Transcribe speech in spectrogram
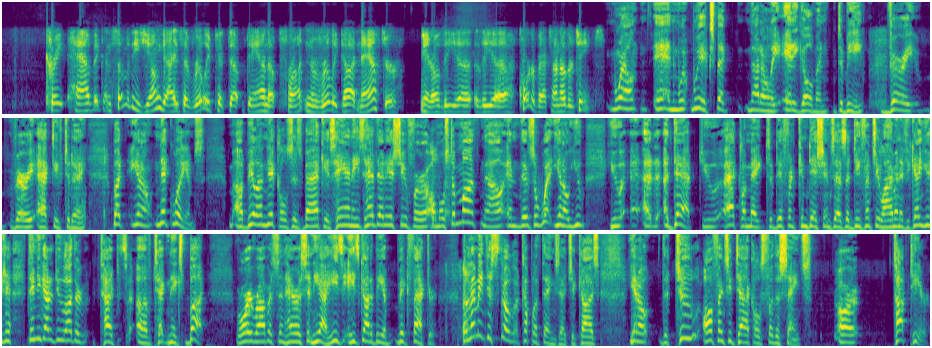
create havoc. And some of these young guys have really picked up Dan up front and have really gotten after you know the uh, the uh, quarterbacks on other teams. Well, and we, we expect not only Eddie Goldman to be very, very active today, but you know Nick Williams, uh, Bilal Nichols is back. His hand, he's had that issue for almost a month now, and there's a way. You know, you you a- adapt, you acclimate to different conditions as a defensive lineman. If you can't use it, then you got to do other types of techniques, but. Roy Robertson Harrison, yeah, he's he's got to be a big factor. But let me just throw a couple of things at you, cause you know the two offensive tackles for the Saints are top tier.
